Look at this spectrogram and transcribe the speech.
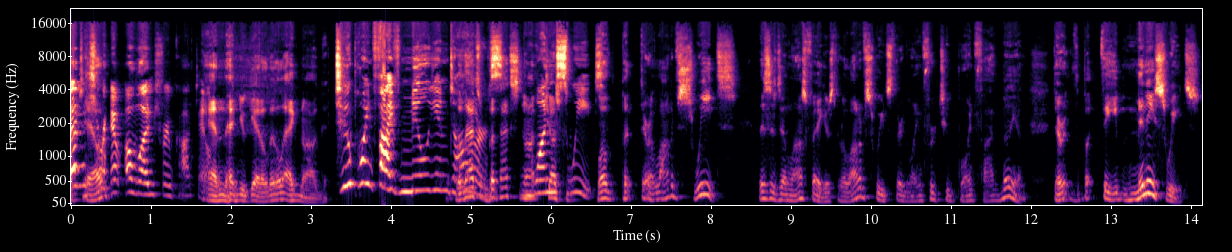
cocktail, shrimp, a one shrimp cocktail. and then you get a little eggnog. Two point five million dollars. that's but that's not one just suite. Well, but there are a lot of suites. This is in Las Vegas. There are a lot of suites. They're going for two point five million. There, but the mini suites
